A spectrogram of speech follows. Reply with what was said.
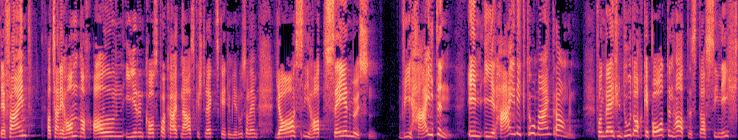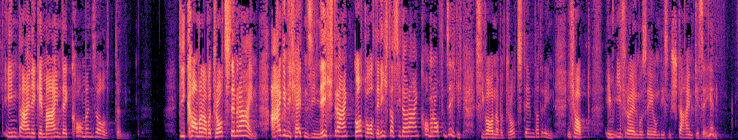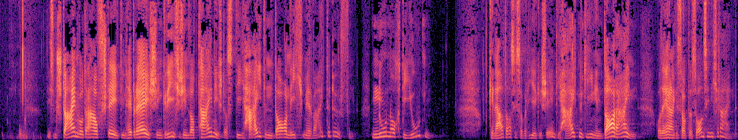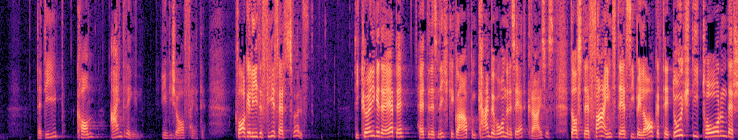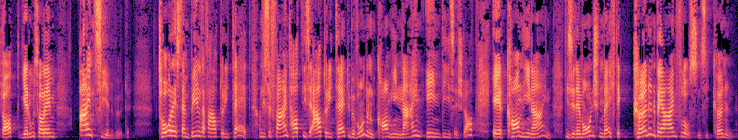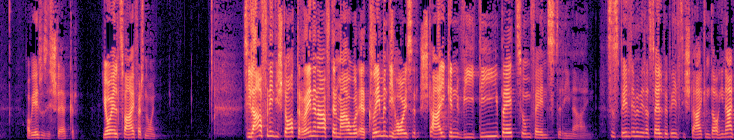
Der Feind hat seine Hand nach allen ihren Kostbarkeiten ausgestreckt. Es geht um Jerusalem. Ja, sie hat sehen müssen, wie Heiden in ihr Heiligtum eindrangen, von welchen du doch geboten hattest, dass sie nicht in deine Gemeinde kommen sollten. Die kamen aber trotzdem rein. Eigentlich hätten sie nicht rein, Gott wollte nicht, dass sie da reinkommen, offensichtlich. Sie waren aber trotzdem da drin. Ich habe im Israel Museum diesen Stein gesehen. Diesen Stein, wo drauf steht, in Hebräisch, in Griechisch, in Lateinisch, dass die Heiden da nicht mehr weiter dürfen. Nur noch die Juden. Genau das ist aber hier geschehen. Die Heiden gingen da rein. Oder der Herr hat gesagt, da sollen sie nicht rein. Der Dieb kann eindringen in die Schafherde. Klagelieder 4, Vers 12. Die Könige der Erde hätten es nicht geglaubt und kein Bewohner des Erdkreises, dass der Feind, der sie belagerte, durch die Toren der Stadt Jerusalem einziehen würde. Tore ist ein Bild auf Autorität. Und dieser Feind hat diese Autorität überwunden und kam hinein in diese Stadt. Er kann hinein. Diese dämonischen Mächte können beeinflussen. Sie können. Aber Jesus ist stärker. Joel 2, Vers 9. Sie laufen in die Stadt, rennen auf der Mauer, erklimmen die Häuser, steigen wie Diebe zum Fenster hinein. Das ist das Bild immer wieder dasselbe Bild. Sie steigen da hinein.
